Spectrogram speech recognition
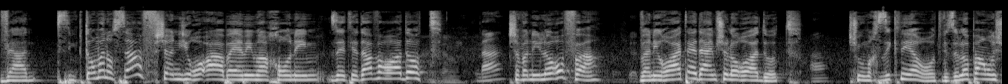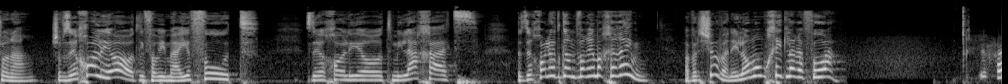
והסימפטום הנוסף שאני רואה בימים האחרונים זה את ידיו הרועדות. מה? עכשיו אני לא רופאה, ואני רואה את הידיים שלו רועדות, שהוא מחזיק ניירות, וזה לא פעם ראשונה. עכשיו זה יכול להיות לפעמים מעייפות, זה יכול להיות מלחץ, וזה יכול להיות גם דברים אחרים. אבל שוב, אני לא מומחית לרפואה. יפה.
